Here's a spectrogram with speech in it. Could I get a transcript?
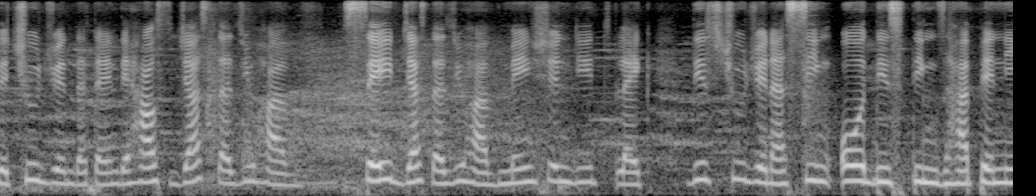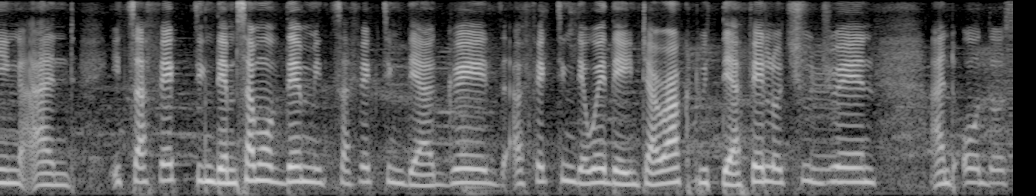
the children that are in the house just as you have said just as you have mentioned it like these children are seeing all these things happening and it's affecting them. Some of them it's affecting their grades affecting the way they interact with their fellow children and all those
